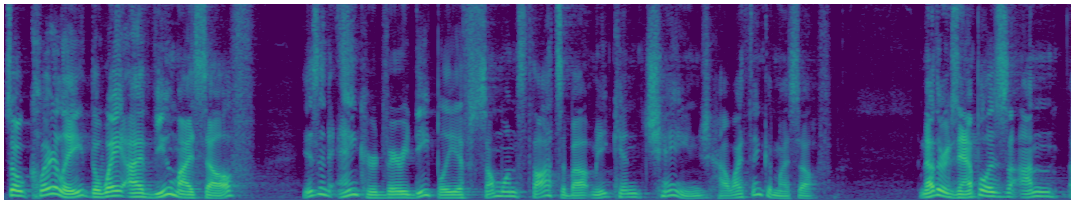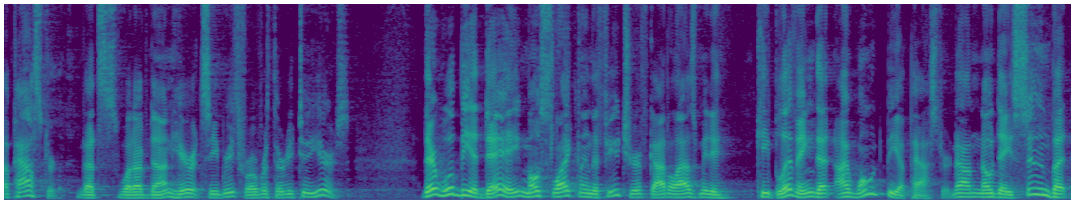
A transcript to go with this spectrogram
So clearly, the way I view myself isn't anchored very deeply if someone's thoughts about me can change how I think of myself. Another example is I'm a pastor. That's what I've done here at Seabreeze for over 32 years. There will be a day, most likely in the future, if God allows me to keep living, that I won't be a pastor. Now, no day soon, but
